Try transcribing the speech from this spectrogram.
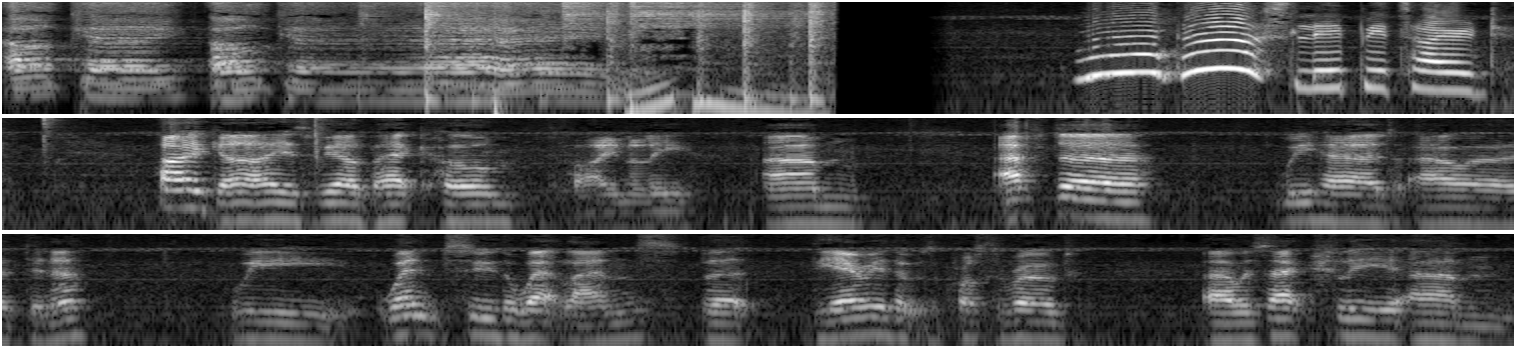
okay, okay. Sleepy, tired. Hi guys, we are back home finally. Um, after we had our dinner, we went to the wetlands, but the area that was across the road uh, was actually um,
